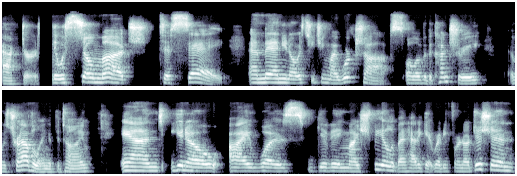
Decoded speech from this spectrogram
actors. There was so much to say. And then, you know, I was teaching my workshops all over the country. I was traveling at the time. And, you know, I was giving my spiel about how to get ready for an audition.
